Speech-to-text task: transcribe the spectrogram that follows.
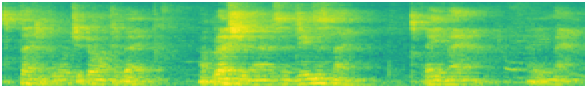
Thank you for what you're doing today. I bless you, man. It's in Jesus' name. Amen. Amen.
